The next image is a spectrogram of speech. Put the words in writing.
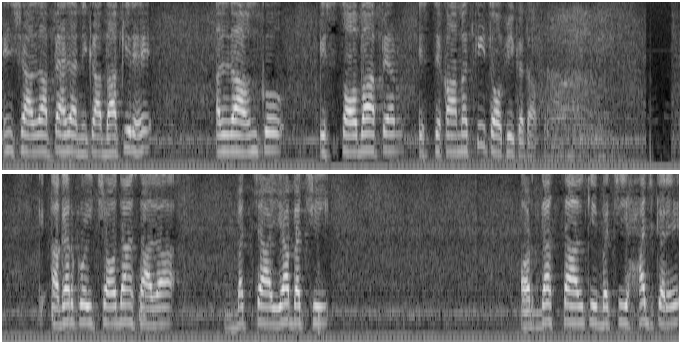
ان شاء اللہ پہلا نکاح باقی رہے۔ اللہ ان کو اس توبہ پر استقامت کی توفیق عطا کہ اگر کوئی چودہ سالہ بچہ یا بچی اور دس سال کی بچی حج کرے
